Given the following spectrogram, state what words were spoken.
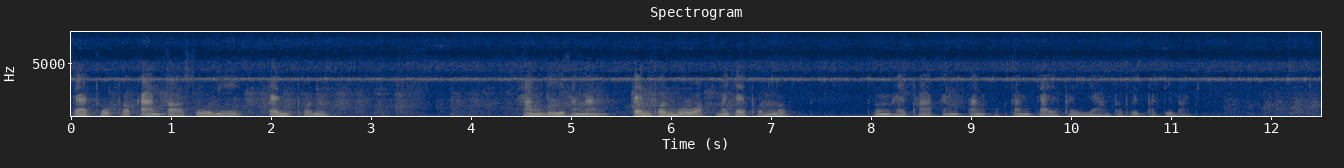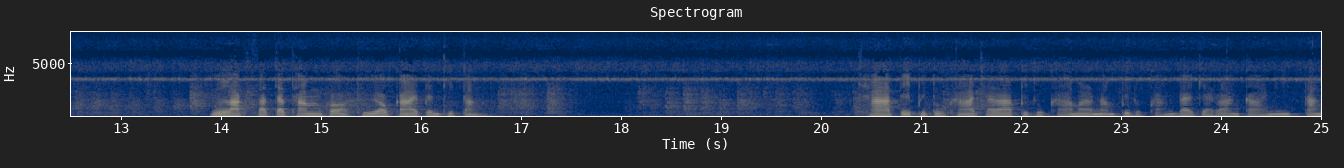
แต่ทุกเพราะการต่อสู้นี้เป็นผลทางดีทั้งนั้น เป็นผลบวกไม่ใช่ผลลบจงให้พากันตั้งอกตั้งใจพยายามประพฤติปฏิบัติ หลักสัจธรรมก็ถือเอากายเป็นที่ตั้งแทาติปิตุขาชาราปิตุขามานำปิตุขังได้แก่ร่างกายนี้ตั้ง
